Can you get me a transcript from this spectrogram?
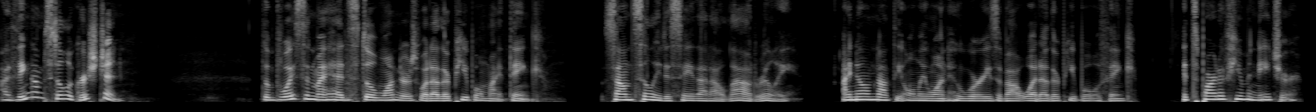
I think I'm still a Christian. The voice in my head still wonders what other people might think. Sounds silly to say that out loud, really. I know I'm not the only one who worries about what other people will think. It's part of human nature.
